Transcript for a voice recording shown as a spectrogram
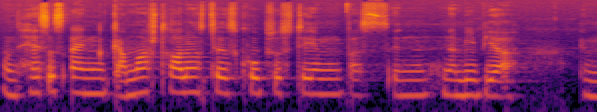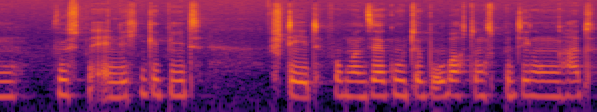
Und HESS ist ein Gammastrahlungsteleskopsystem, was in Namibia im wüstenähnlichen Gebiet steht, wo man sehr gute Beobachtungsbedingungen hat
